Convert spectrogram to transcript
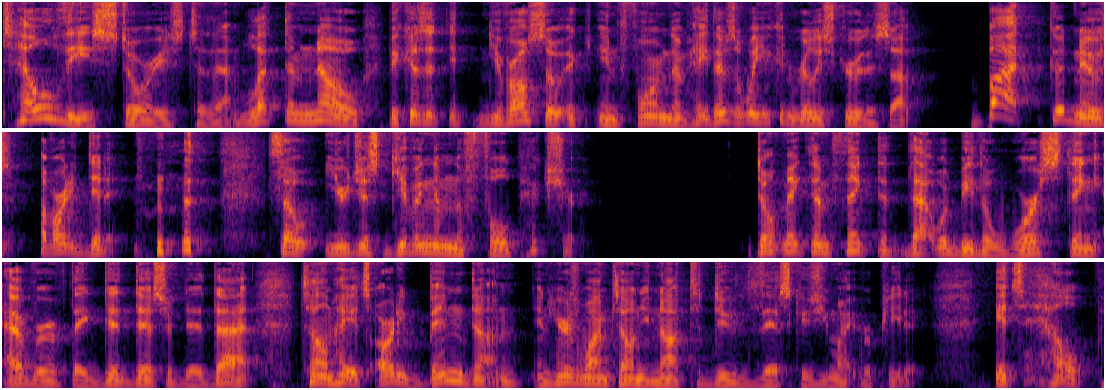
Tell these stories to them. Let them know because it, it, you've also informed them. Hey, there's a way you can really screw this up. But good news, I've already did it. so you're just giving them the full picture don't make them think that that would be the worst thing ever if they did this or did that. Tell them, hey, it's already been done. And here's why I'm telling you not to do this because you might repeat it. It's help.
